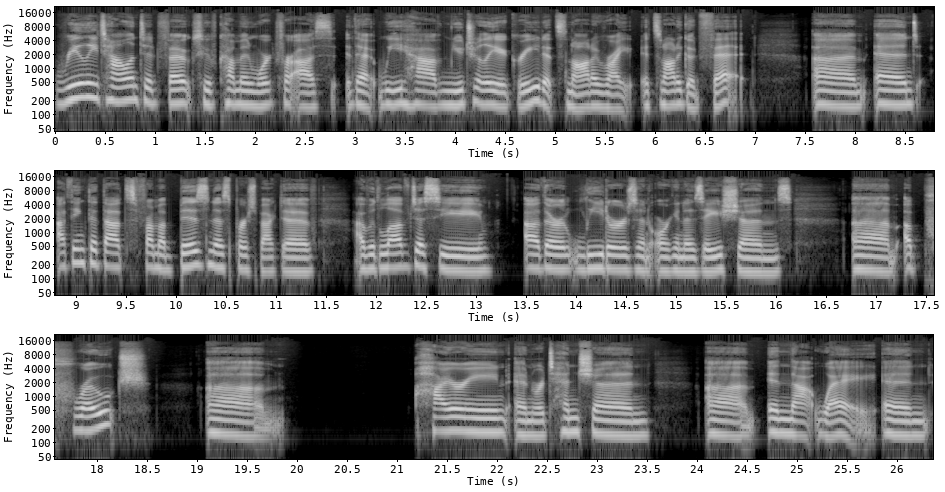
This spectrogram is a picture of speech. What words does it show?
really talented folks who've come and worked for us that we have mutually agreed it's not a right, it's not a good fit. Um, and I think that that's from a business perspective. I would love to see other leaders and organizations um, approach um, hiring and retention um, in that way. And,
